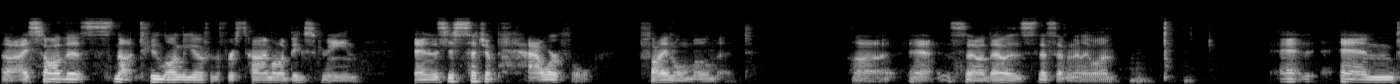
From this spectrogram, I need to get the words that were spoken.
uh, I saw this not too long ago for the first time on a big screen, and it's just such a powerful final moment. Uh, so that was that's definitely one. And, and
